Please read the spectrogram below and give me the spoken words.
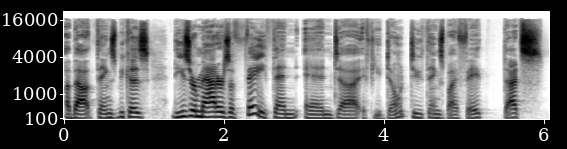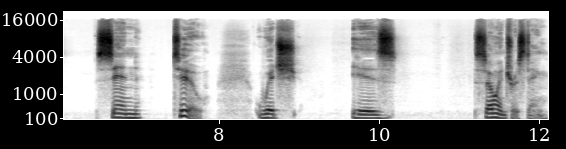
about things because these are matters of faith. And, and uh, if you don't do things by faith, that's sin too, which is so interesting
